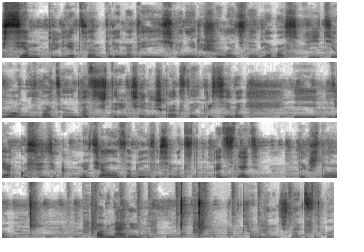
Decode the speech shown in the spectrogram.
Всем привет, с вами Полинет, и сегодня я решила отснять для вас видео, называется оно 24 челлендж, как стать красивой, и я кусочек начала забыла совсем отснять, так что погнали! Утро у меня начинается с того,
